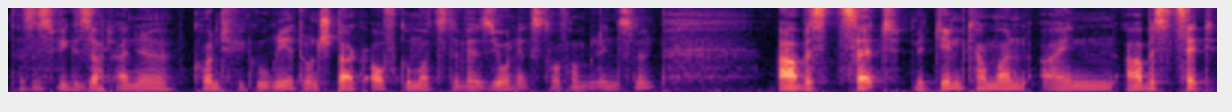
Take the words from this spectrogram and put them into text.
Das ist wie gesagt eine konfigurierte und stark aufgemotzte Version extra vom Blinzeln. A bis Z, mit dem kann man ein A bis Z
